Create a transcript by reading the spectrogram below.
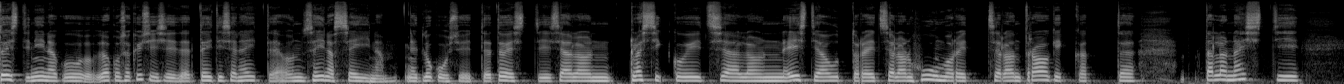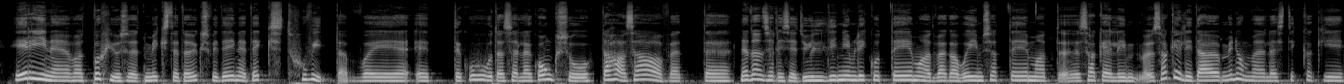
tõesti nii nagu, nagu sa küsisid, et tõid ise näite, on seinast seina neid lugusid, tõesti, seal on klassikuid, seal on Eesti autoreid, seal on huumorit, seal on traagikat, tal on hästi erinevad põhjused, miks teda üks või teine tekst huvitab või et kuhu ta selle konksu taha saab, et need on sellised üldinimlikud teemad, väga võimsad teemad, sageli, sageli ta minu meelest ikkagi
